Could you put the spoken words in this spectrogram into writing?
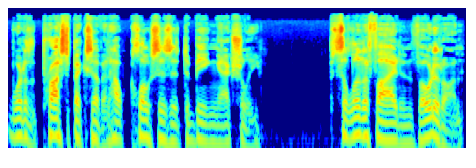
what are the prospects of it? How close is it to being actually solidified and voted on?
